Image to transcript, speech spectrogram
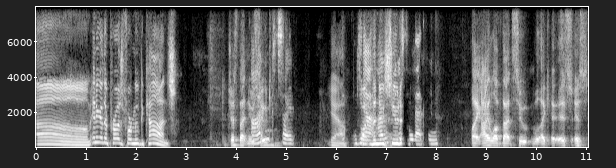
Um, any other pros before we move to cons? Just that new I'm suit. excited. Yeah. Yeah, Well, the new was gonna suit. that. Like I love that suit. Like it's is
